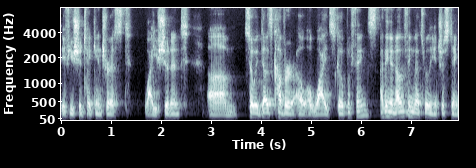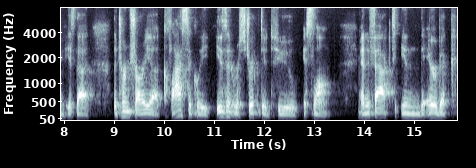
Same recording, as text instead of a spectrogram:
if you should take interest, why you shouldn't. Um, so it does cover a, a, wide scope of things. I think another thing that's really interesting is that the term Sharia classically isn't restricted to Islam. And in fact, in the Arabic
